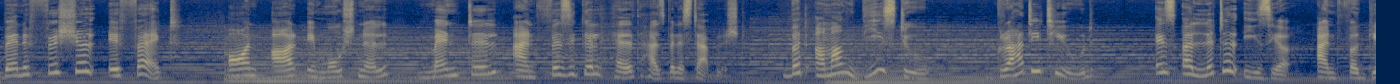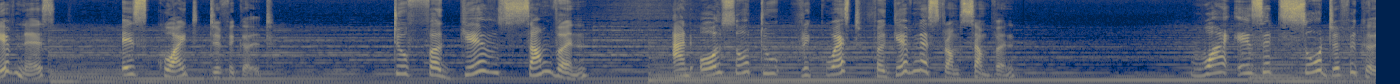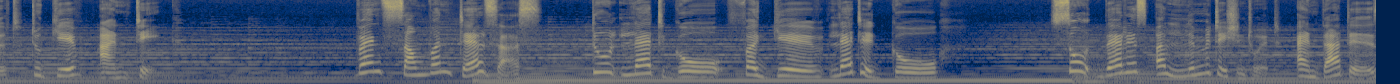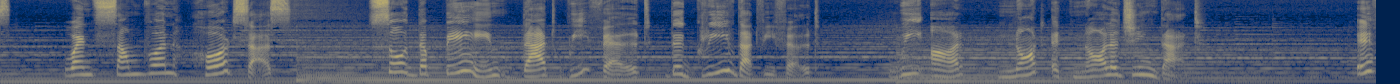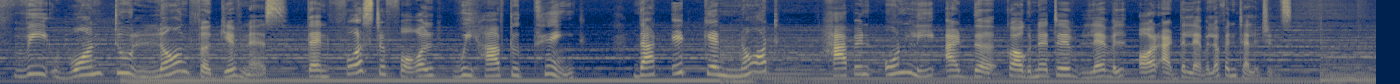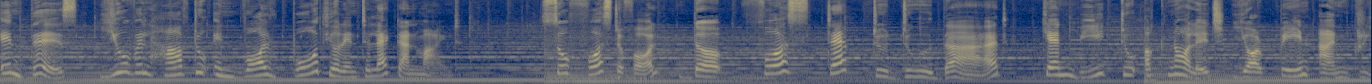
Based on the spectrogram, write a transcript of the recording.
beneficial effect on our emotional, mental, and physical health has been established. But among these two, gratitude is a little easier and forgiveness is quite difficult. To forgive someone and also to request forgiveness from someone, why is it so difficult to give and take? When someone tells us to let go, forgive, let it go, so there is a limitation to it, and that is when someone hurts us. So the pain that we felt, the grief that we felt, we are not acknowledging that. If we want to learn forgiveness, then first of all, we have to think that it cannot happen only at the cognitive level or at the level of intelligence. In this, you will have to involve both your intellect and mind. So, first of all, the first step to do that can be to acknowledge your pain and grief.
